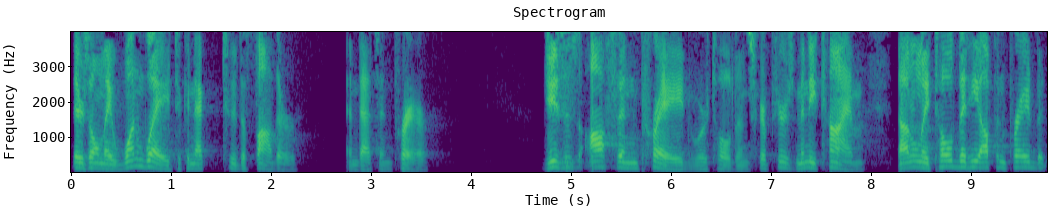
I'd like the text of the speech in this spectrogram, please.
there's only one way to connect to the Father, and that's in prayer. Jesus often prayed, we're told in scriptures, many times. Not only told that he often prayed, but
